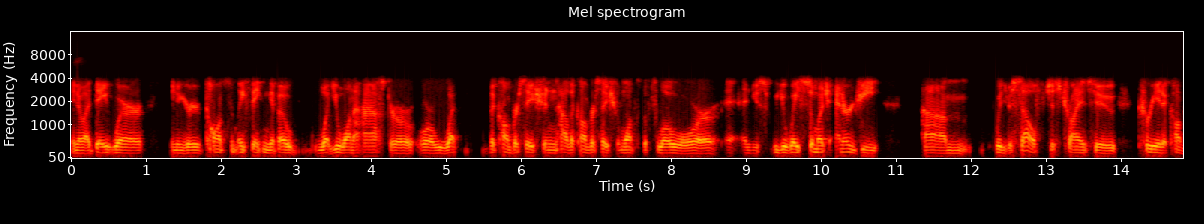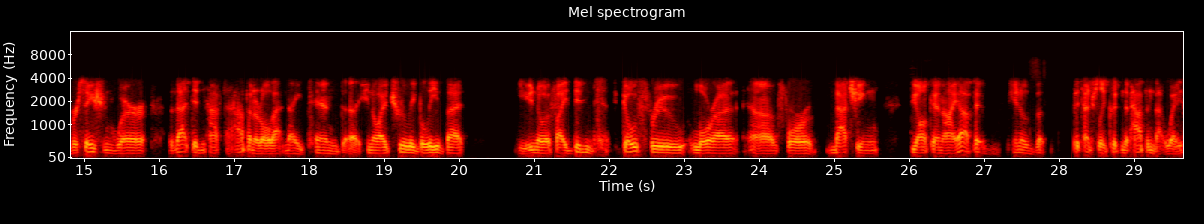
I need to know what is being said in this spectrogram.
you know, a date where you know you're constantly thinking about what you want to ask or or what the conversation how the conversation wants to flow or and you you waste so much energy um, with yourself just trying to create a conversation where that didn't have to happen at all that night and uh, you know I truly believe that you know if I didn't go through Laura uh, for matching Bianca and I up it, you know the, potentially couldn't have happened that way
